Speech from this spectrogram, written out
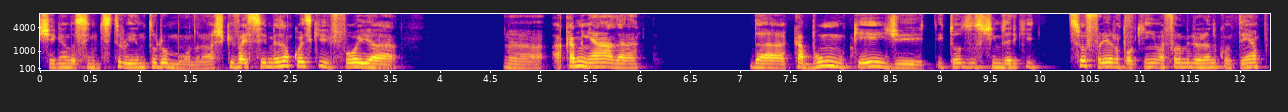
chegando assim, destruindo todo mundo, né? Acho que vai ser a mesma coisa que foi a, a, a caminhada, né? Da Kabum, Cage e todos os times ali que sofreram um pouquinho, mas foram melhorando com o tempo.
